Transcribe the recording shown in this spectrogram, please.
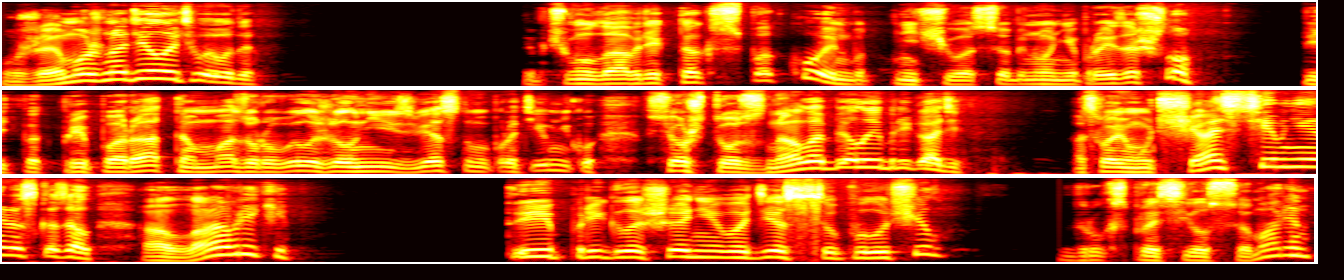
Уже можно делать выводы. И почему Лаврик так спокоен, будто ничего особенного не произошло? Ведь под препаратом Мазур выложил неизвестному противнику все, что знал о Белой бригаде, о своем участии в ней рассказал, о Лаврике. — Ты приглашение в Одессу получил? — вдруг спросил Самарин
